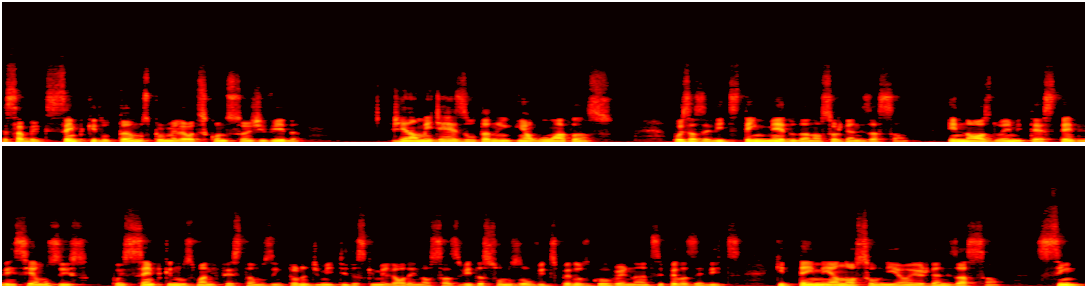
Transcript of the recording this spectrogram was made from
é saber que sempre que lutamos por melhores condições de vida, geralmente resulta em algum avanço pois as elites têm medo da nossa organização. E nós do MTST vivenciamos isso, pois sempre que nos manifestamos em torno de medidas que melhorem nossas vidas, somos ouvidos pelos governantes e pelas elites, que temem a nossa união e organização. Sim,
